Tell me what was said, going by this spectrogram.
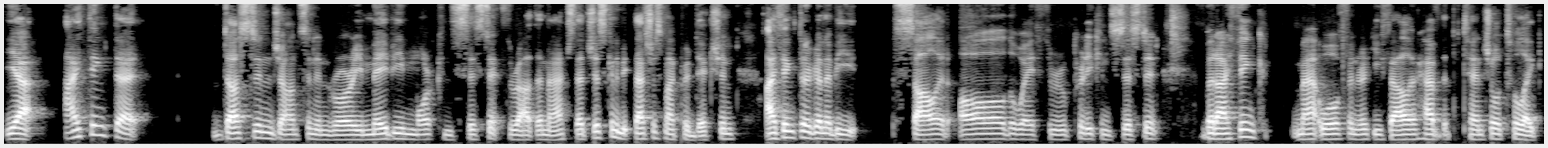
Yeah, I think that Dustin Johnson and Rory may be more consistent throughout the match. That's just to be that's just my prediction. I think they're going to be solid all the way through, pretty consistent. But I think Matt Wolff and Rickie Fowler have the potential to like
